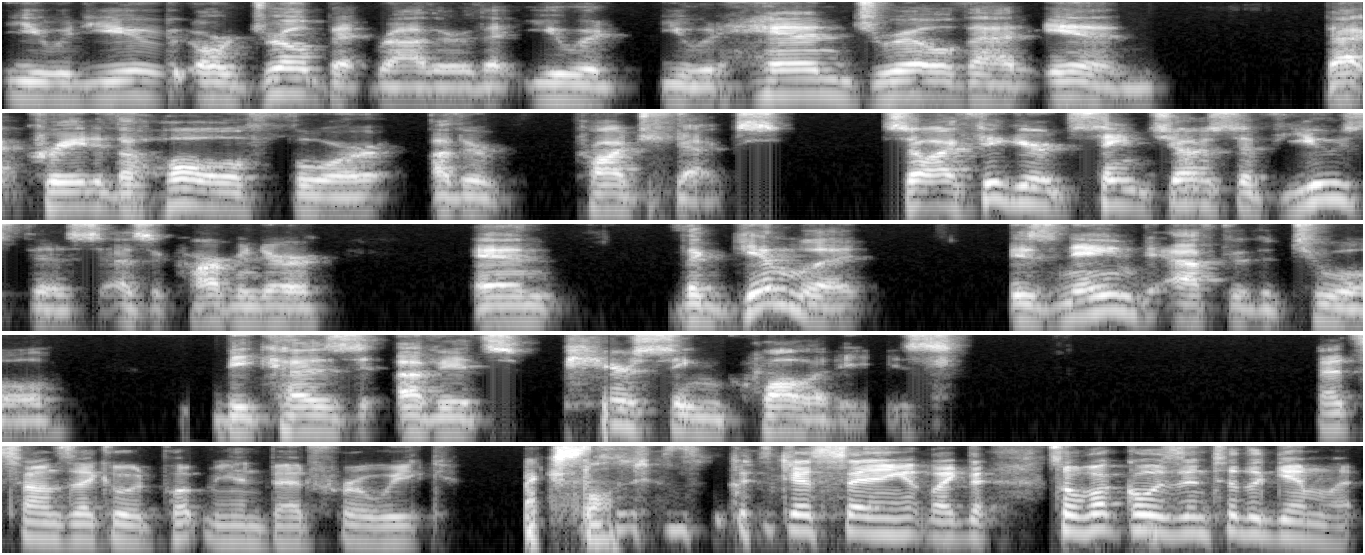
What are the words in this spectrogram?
you would use, or drill bit rather, that you would you would hand drill that in. That created the hole for other projects. So I figured Saint Joseph used this as a carpenter, and the gimlet is named after the tool because of its piercing qualities. That sounds like it would put me in bed for a week. Excellent. just, just, saying it like that. So, what goes into the gimlet?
